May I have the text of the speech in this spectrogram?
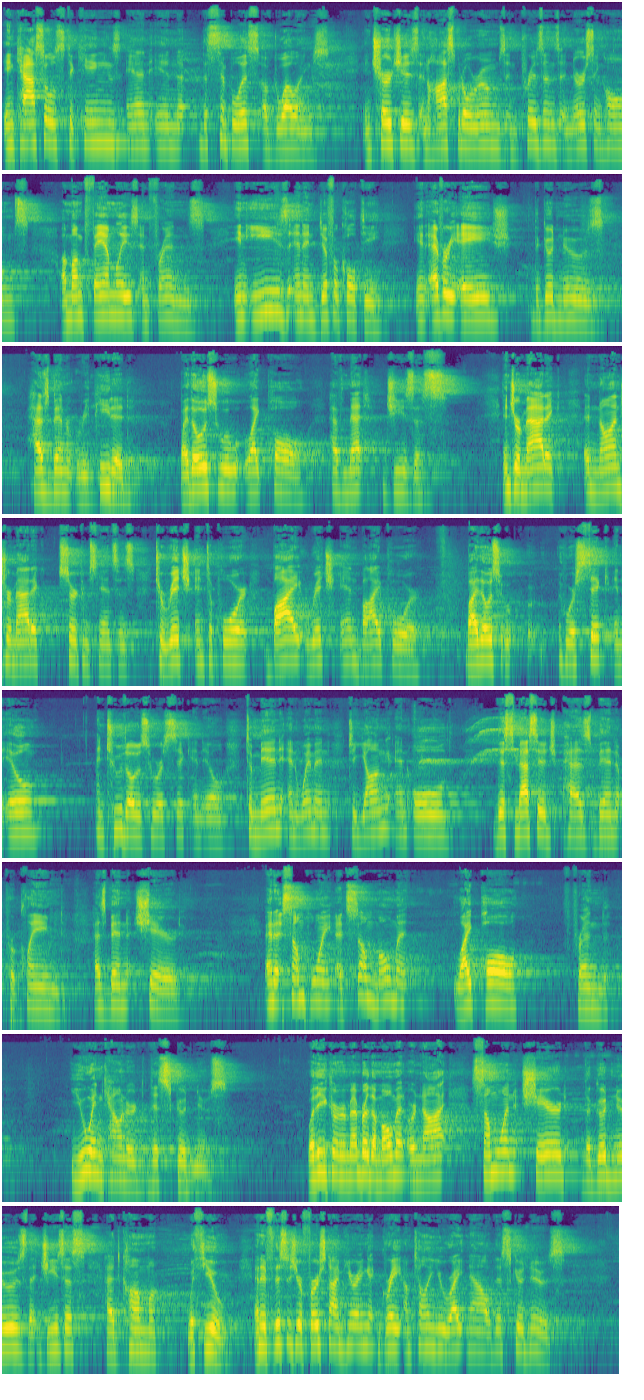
in castles to kings and in the simplest of dwellings in churches and hospital rooms, in prisons and nursing homes, among families and friends, in ease and in difficulty, in every age, the good news has been repeated by those who, like Paul, have met Jesus. In dramatic and non dramatic circumstances, to rich and to poor, by rich and by poor, by those who, who are sick and ill and to those who are sick and ill, to men and women, to young and old, this message has been proclaimed, has been shared. And at some point, at some moment, like Paul, friend, you encountered this good news. Whether you can remember the moment or not, someone shared the good news that Jesus had come with you. And if this is your first time hearing it, great. I'm telling you right now this good news.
